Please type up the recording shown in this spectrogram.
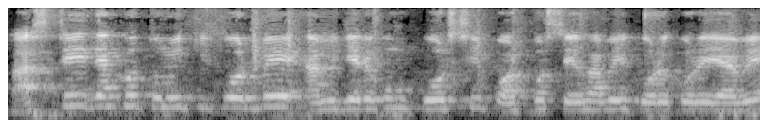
ফার্স্টেই দেখো তুমি কি করবে, আমি যেরকম করছি পরপর সেভাবেই করে করে যাবে।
